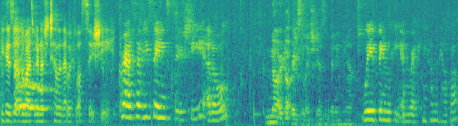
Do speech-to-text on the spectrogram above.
because otherwise we're gonna have to tell her that we've lost Sushi. Chris, have you seen Sushi at all? No, not recently. She hasn't been in here. We've been looking everywhere. Can you come and help us?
